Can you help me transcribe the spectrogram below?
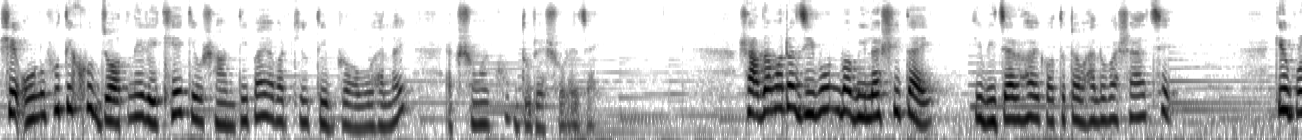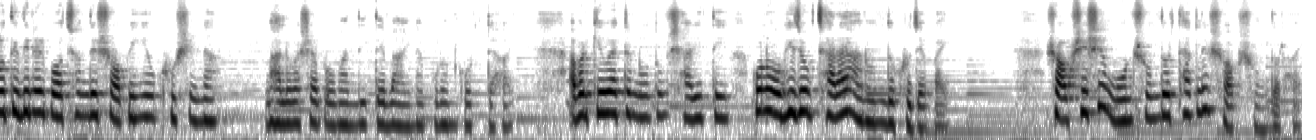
সে অনুভূতি খুব যত্নে রেখে কেউ শান্তি পায়, আবার কেউ তীব্র অবহেলায় একসময় খুব দূরে সরে যায়। সাদামাটা জীবন বা বিলাসিতায় কি বিচার হয় কতটা ভালোবাসা আছে? কেউ প্রতিদিনের পছন্দের শপিংয়েও খুশি না। ভালোবাসার প্রমাণ দিতে বায়না পূরণ করতে হয়। আবার কেউ একটা নতুন শাড়িতেই কোনো অভিযোগ ছাড়া আনন্দ খুঁজে পায়। সবশেষে মন সুন্দর থাকলে সব সুন্দর হয়।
